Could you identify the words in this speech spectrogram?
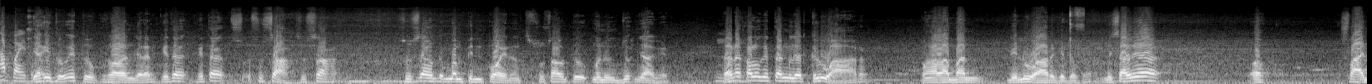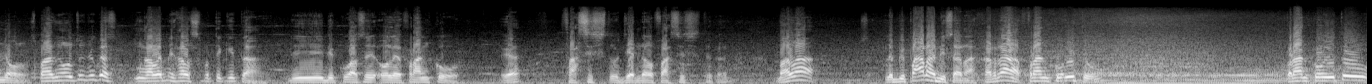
apa itu? ya itu itu persoalannya kan kita kita su- susah susah susah untuk mempinpoint susah untuk menunjuknya gitu. Karena kalau kita ngelihat keluar pengalaman di luar gitu kan. Misalnya oh Spanyol Spanyol itu juga mengalami hal seperti kita di, dikuasai oleh Franco ya fasis tuh jenderal fasis itu kan malah lebih parah di sana karena Franco itu Franco itu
